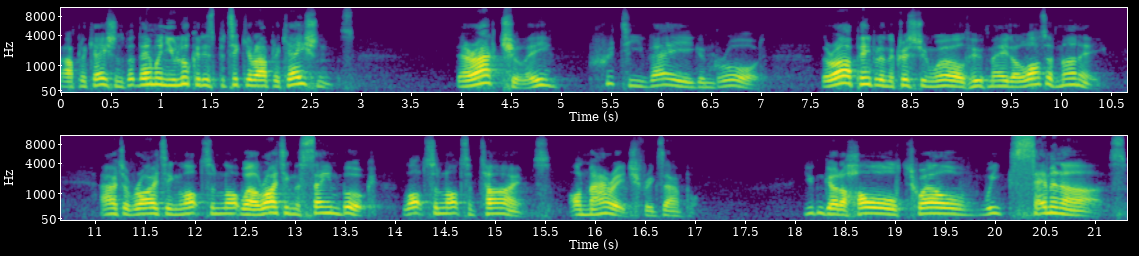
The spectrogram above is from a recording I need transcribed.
applications. But then when you look at his particular applications, they're actually pretty vague and broad. There are people in the Christian world who've made a lot of money out of writing lots and lots, well, writing the same book lots and lots of times on marriage, for example. You can go to whole 12 week seminars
